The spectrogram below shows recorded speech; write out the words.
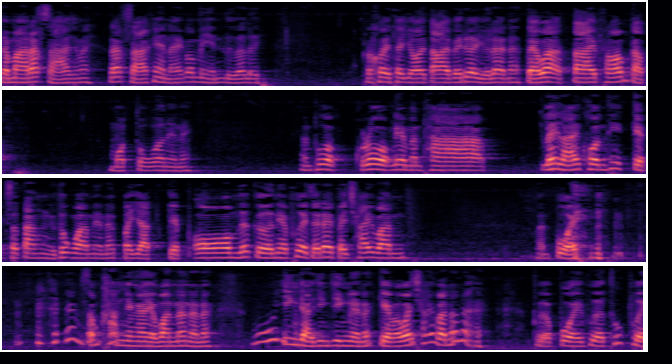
จะมารักษาใช่ไหมรักษาแค่ไหนก็ไม่เห็นเหลือเลยค่อยทยอยตายไปเรื่อยอยู่แล้วนะแต่ว่าตายพร้อมกับหมดตัวเนี่ยนะมันพวกโรคเนี่ยมันพาหลายๆคนที่เก็บสตังค์อยู่ทุกวันเนี่ยนะประหยัดเก็บออมเหลือเกินเนี่ย เพื่อจะได้ไปใช้วันมันป่วยสำคัญยังไงวันนั้นนะนะอู้ยิ่งใหญ่จริง ๆ เลยนะเก็บเอาไว้ใช้วันนั้นนะเผื่อป่วยเผื่อทุกข์เผื่อ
